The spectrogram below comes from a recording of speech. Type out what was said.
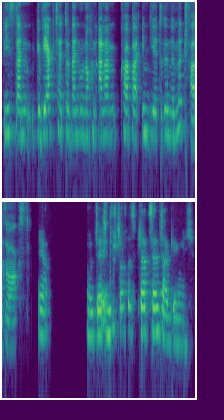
wie es dann gewirkt hätte, wenn du noch einen anderen Körper in dir drinnen mitversorgst. Ja. Und der Impfstoff ist plazentagängig.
